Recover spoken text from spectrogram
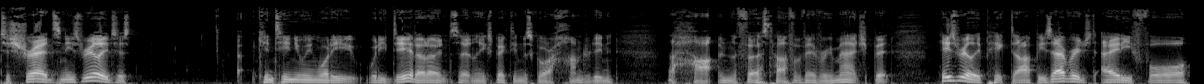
to shreds, and he's really just continuing what he what he did. I don't certainly expect him to score hundred in the heart in the first half of every match, but he's really picked up. He's averaged eighty four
